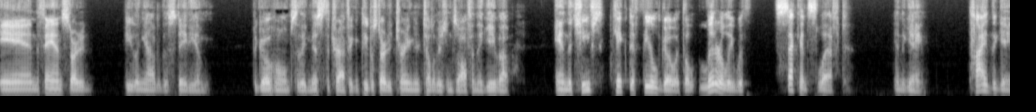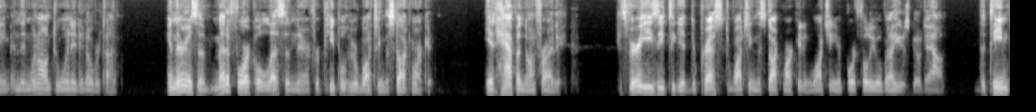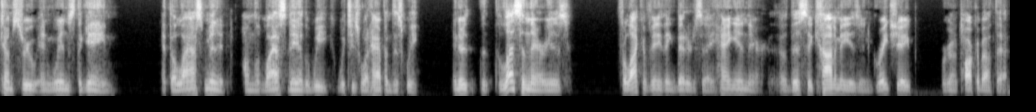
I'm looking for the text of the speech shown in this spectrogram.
and the fans started peeling out of the stadium to go home, so they missed the traffic, and people started turning their televisions off, and they gave up. And the Chiefs kicked a field goal at the literally with seconds left in the game, tied the game, and then went on to win it in overtime. And there is a metaphorical lesson there for people who are watching the stock market. It happened on Friday. It's very easy to get depressed watching the stock market and watching your portfolio values go down. The team comes through and wins the game at the last minute on the last day of the week, which is what happened this week. And there, the, the lesson there is, for lack of anything better to say, hang in there. Uh, this economy is in great shape. We're going to talk about that.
